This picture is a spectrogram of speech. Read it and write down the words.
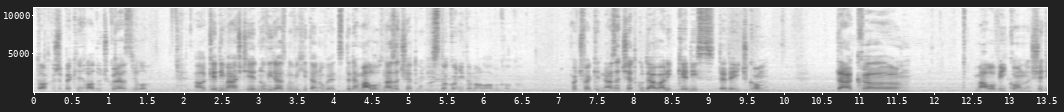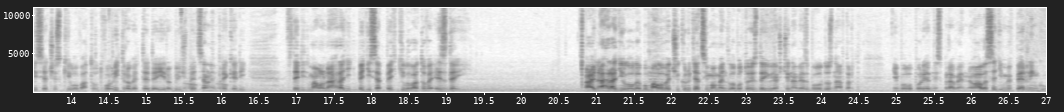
to akože pekne hladúčko jazdilo. Ale kedy má ešte jednu výraznú vychytanú vec, teda malo, na začiatku. Takých 100 koní to malo, alebo koľko. Počúvaj, keď na začiatku dávali kedy s TDIčkom, tak e, malo výkon 66 kW. 2-litrové TDI robili No, špeciálne no. pre kedy. Vtedy malo nahradiť 55 kW SDI. Aj nahradilo, lebo malo väčší krúťací moment, lebo to SDI ešte naviac bolo dosť na prd. Nebolo poriadne spravené. No ale sedíme v Berlingu.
